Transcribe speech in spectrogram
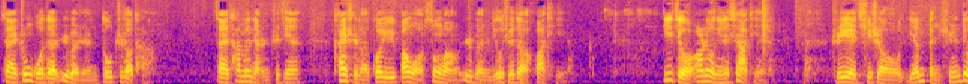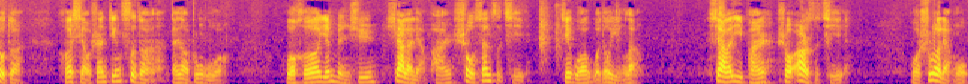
在中国的日本人都知道他，在他们两人之间开始了关于把我送往日本留学的话题。一九二六年夏天，职业棋手岩本勋六段和小山丁四段来到中国，我和岩本勋下了两盘授三子棋，结果我都赢了。下了一盘授二子棋，我输了两目；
